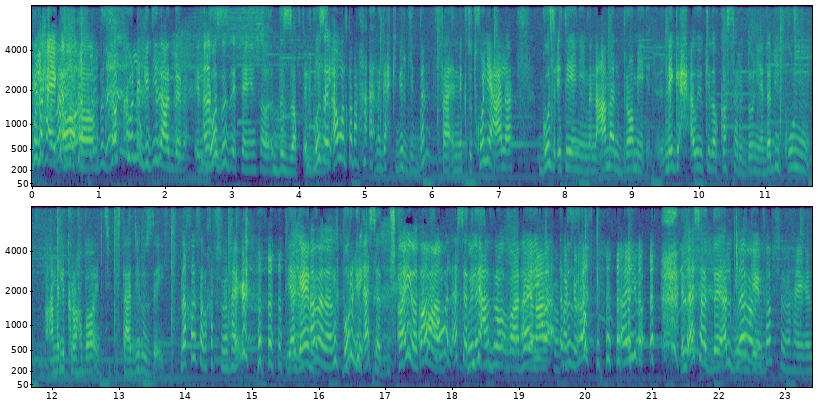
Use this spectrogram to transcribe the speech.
كل حاجة. آه آه بالظبط. كل الجديد عندنا. الجزء الجزء الثاني إن شاء الله. بالظبط. الجزء الأول طبعا حقق نجاح كبير جدا. فإنك تدخلي على جزء تاني من عمل درامي نجح قوي وكده وكسر الدنيا ده بيكون عامل لك رهبة. انت بتستعدي له إزاي؟ لا خلاص أنا ما بخافش من حاجة. يا جامد. أبداً. برج الأسد مش كده؟ أيوه طبعا. آه، هو الأسد وانت عذراء بعدين أيوه. بالظبط. أيوه. الأسد قلبه لا ما جامد. بخافش من حاجة.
